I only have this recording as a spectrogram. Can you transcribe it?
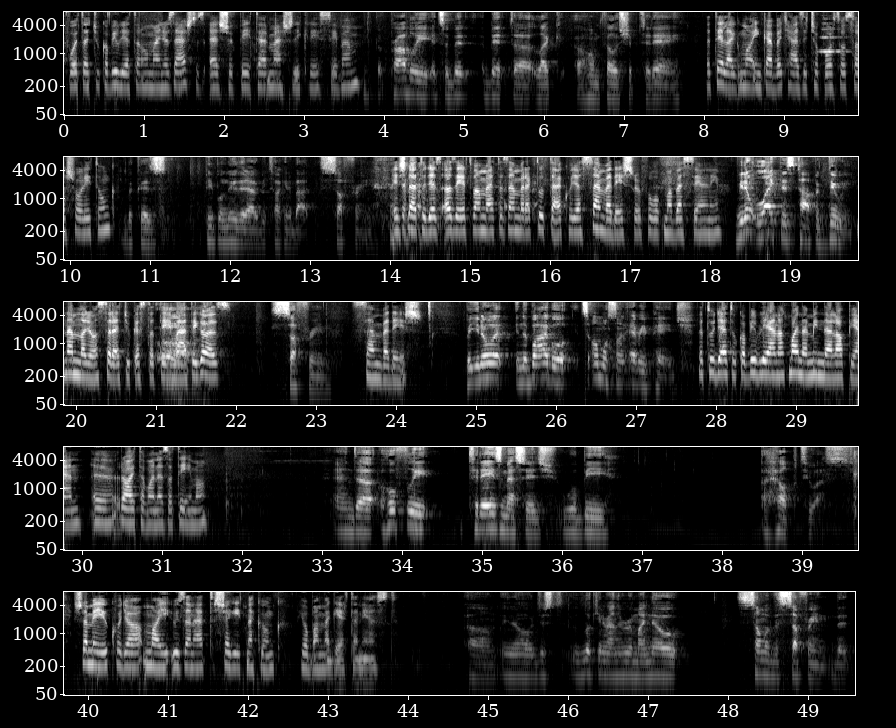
Folytatjuk a Biblia tanulmányozást az első Péter második részében. But probably it's a bit, a bit uh, like a home fellowship today De tényleg ma inkább egy házi csoporthoz hasonlítunk. because people knew that I would be talking about suffering. És lehet, hogy ez azért van, mert az emberek tudták, hogy a szenvedésről fogok ma beszélni. we don't like this topic, do we? Nem nagyon szeretjük ezt a témát, igaz? Suffering. Szenvedés. But you know what? In the Bible, it's almost on every page. De tudjátok, a Bibliának majdnem minden lapján ö, rajta van ez a téma. And uh, hopefully, today's message will be a help to us. És reméljük, hogy a mai üzenet segít nekünk jobban megérteni ezt. Um, you know, just looking around the room, I know some of the suffering that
